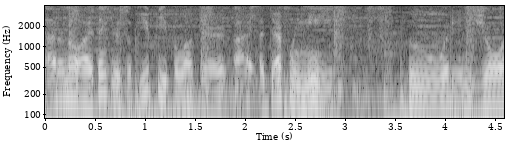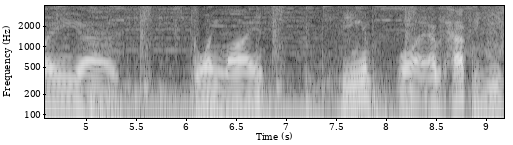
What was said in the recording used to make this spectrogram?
I don't know. I think there's a few people out there, I, definitely me, who would enjoy uh, going live. Being well, I would have to use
